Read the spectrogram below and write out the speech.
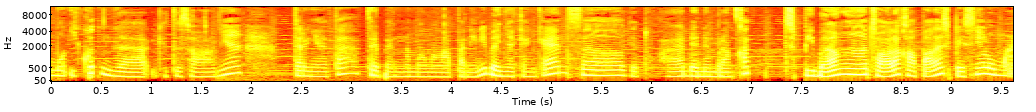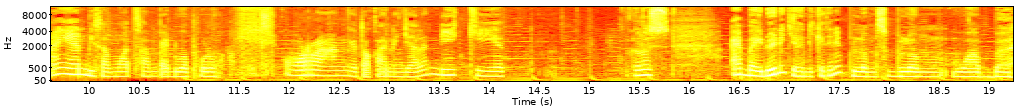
mau ikut nggak? Gitu. Soalnya ternyata trip yang 6 ini banyak yang cancel gitu kan. Dan yang berangkat sepi banget. Soalnya kapalnya space-nya lumayan bisa muat sampai 20 orang gitu kan. Yang jalan dikit. Terus eh by the way ini jalan dikit ini belum sebelum wabah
